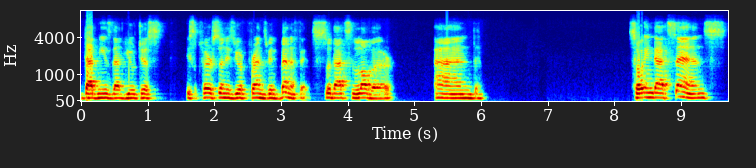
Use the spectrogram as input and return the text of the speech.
that means that you're just this person is your friends with benefits. So that's lover. And so in that sense,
